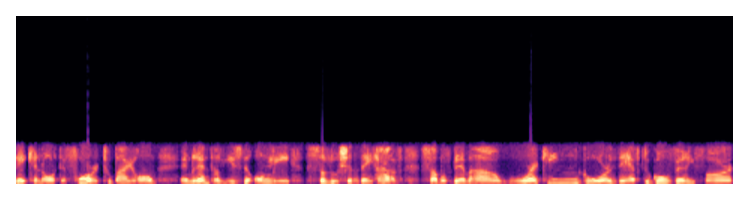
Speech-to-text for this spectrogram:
they cannot afford to buy a home and rental is the only solution they have. Some of them are working or they have to go very far.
